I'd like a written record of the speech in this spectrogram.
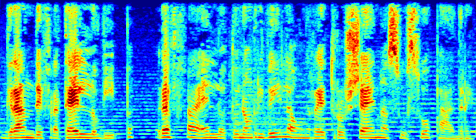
Grande fratello Vip, Raffaello Tonon rivela un retroscena su suo padre.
